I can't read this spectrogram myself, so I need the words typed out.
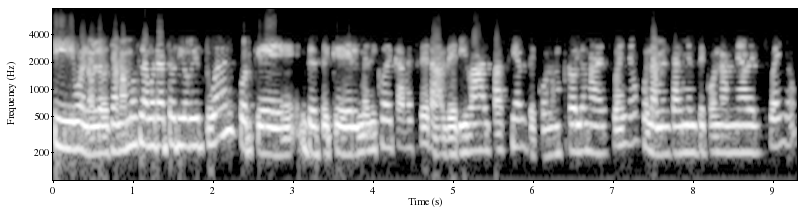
Y bueno, lo llamamos laboratorio virtual porque desde que el médico de cabecera deriva al paciente con un problema de sueño, fundamentalmente con apnea del sueño,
